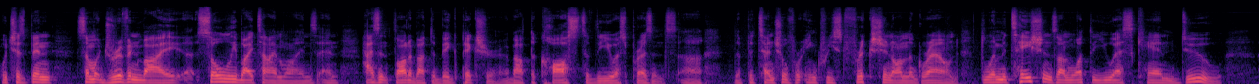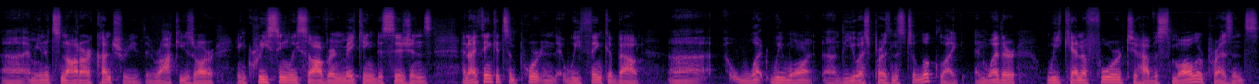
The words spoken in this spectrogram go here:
which has been somewhat driven by uh, solely by timelines and hasn't thought about the big picture, about the costs of the U.S. presence, uh, the potential for increased friction on the ground, the limitations on what the U.S. can do uh, I mean, it's not our country. The Iraqis are increasingly sovereign, making decisions. And I think it's important that we think about uh, what we want uh, the U.S. presence to look like and whether we can afford to have a smaller presence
